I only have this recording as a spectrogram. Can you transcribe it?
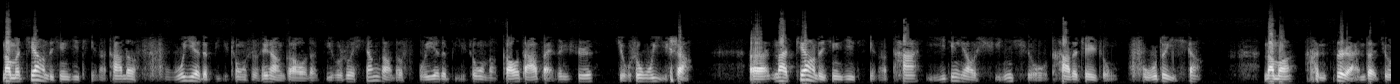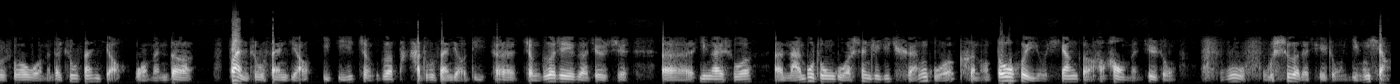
那么这样的经济体呢，它的服务业的比重是非常高的。比如说，香港的服务业的比重呢，高达百分之九十五以上。呃，那这样的经济体呢，它一定要寻求它的这种服务对象。那么很自然的，就是说我们的珠三角，我们的。泛珠三角以及整个大珠三角地，呃，整个这个就是，呃，应该说，呃，南部中国甚至于全国，可能都会有香港和澳门这种服务辐射的这种影响。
